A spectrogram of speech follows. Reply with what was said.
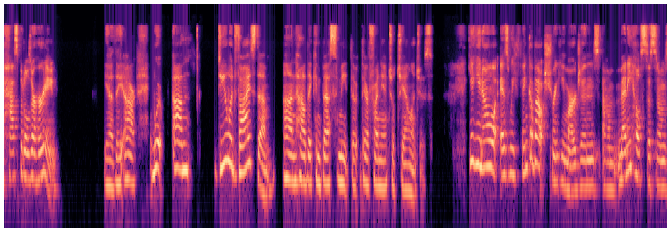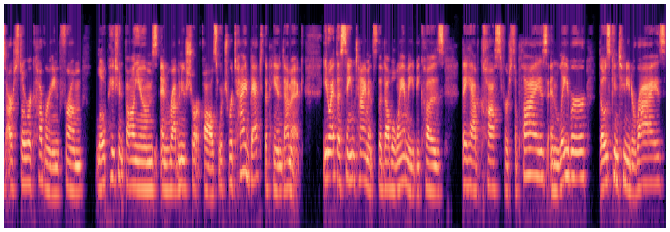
hospitals are hurting. Yeah, they are. We're, um, do you advise them on how they can best meet the, their financial challenges? Yeah, you know, as we think about shrinking margins, um, many health systems are still recovering from low patient volumes and revenue shortfalls, which were tied back to the pandemic. You know, at the same time, it's the double whammy because they have costs for supplies and labor, those continue to rise.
